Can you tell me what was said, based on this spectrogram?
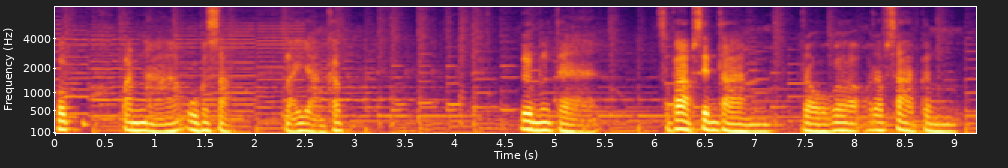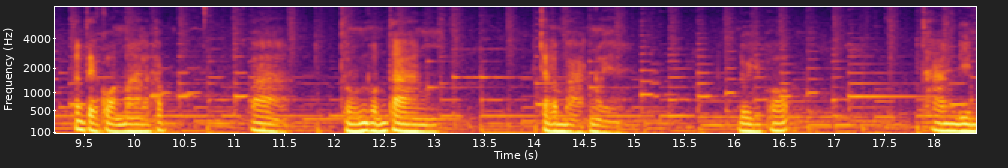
พบปัญหาอุปสรรคหลายอย่างครับ เริ่มตั้งแต่สภาพเส้นทางเราก็รับทราบกันตั้งแต่ก่อนมาแล้วครับ ว่าถนนหนทางจะลำบากหน่อย โดยเฉพาะทางดิน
